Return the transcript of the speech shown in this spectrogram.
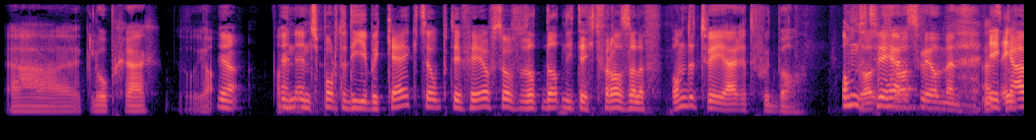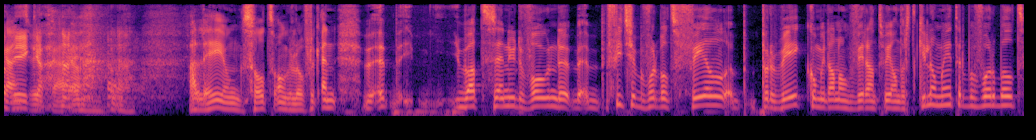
eh, ik loop graag. Ja, Ja. En, en sporten die je bekijkt op tv of zo, of dat, dat niet echt, vooral zelf. Om de twee jaar het voetbal. Om de Zoals- twee jaar. zoals veel mensen. Het EK, WK. ja. Ja. Allee, jong, zot, ongelooflijk. En eh, wat zijn nu de volgende? Fiets je bijvoorbeeld veel per week? Kom je dan ongeveer aan 200 kilometer bijvoorbeeld?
